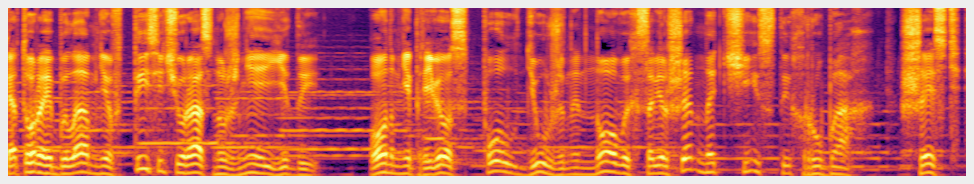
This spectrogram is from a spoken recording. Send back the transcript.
которая была мне в тысячу раз нужнее еды. Он мне привез полдюжины новых, совершенно чистых рубах, шесть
